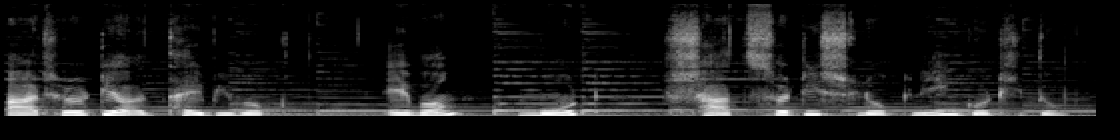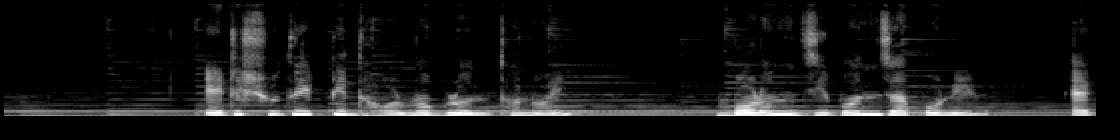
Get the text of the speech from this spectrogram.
আঠেরোটি অধ্যায় বিভক্ত এবং মোট সাতশোটি শ্লোক নিয়ে গঠিত। এটি শুধু একটি ধর্মগ্রন্থ নয়, বরং জীবনযাপনের এক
